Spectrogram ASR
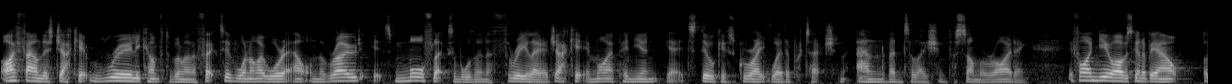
I found this jacket really comfortable and effective when I wore it out on the road. It's more flexible than a three layer jacket in my opinion, yet it still gives great weather protection and ventilation for summer riding. If I knew I was going to be out a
